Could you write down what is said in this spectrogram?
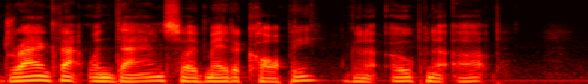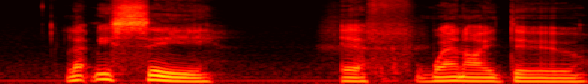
drag that one down. So I've made a copy. I'm going to open it up. Let me see if when I do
